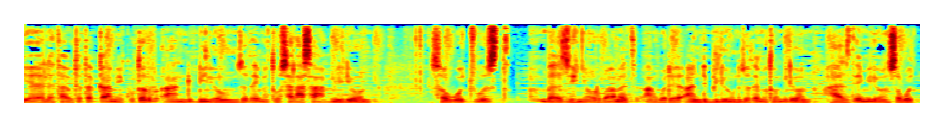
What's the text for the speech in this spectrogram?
የዕለታዊ ተጠቃሚ ቁጥር 1 ቢሊዮን 930 ሚሊዮን ሰዎች ውስጥ በዚህኛው ሩብ ዓመት ወደ 1 ቢሊዮን 900 ሚሊዮን 29 ሚሊዮን ሰዎች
